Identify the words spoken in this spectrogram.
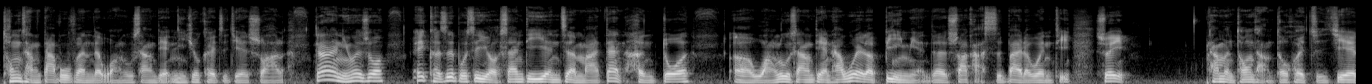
通常大部分的网络商店，你就可以直接刷了。当然你会说，诶，可是不是有三 D 验证吗？但很多呃网络商店，它为了避免的刷卡失败的问题，所以他们通常都会直接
